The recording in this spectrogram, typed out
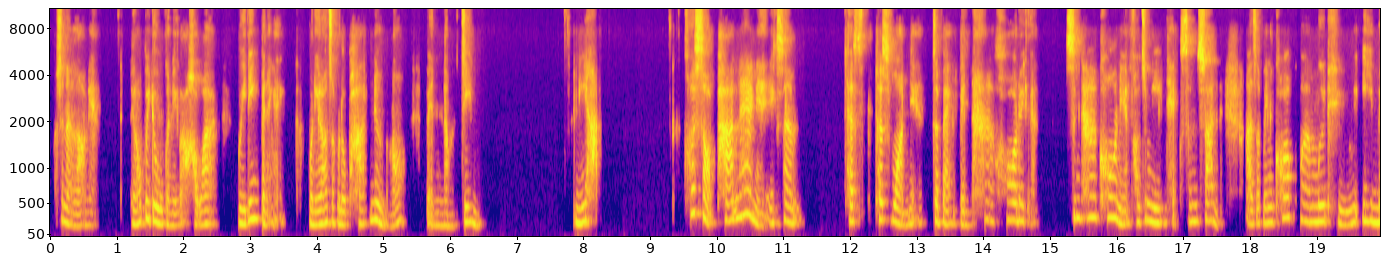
เพราะฉะนั้นแล้วเนี่ย เดี๋ยวเราไปดูกันดีกว่าค่ะว่า reading เป็นยังไง วันนี้เราจะมาดู part 1เนาะ เป็นน้ำจิ้มอันนี้ค่ะ ข้อสอบ part แรกเนี่ย exam test test 1เนี่ยจะแบ่งเป็น 5 ข้อด้วยกัน ซึ่ง 5 ข้อเนี่ยเขาจะมี text สั้นๆ อาจจะเป็นข้อความมือถืออีเม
